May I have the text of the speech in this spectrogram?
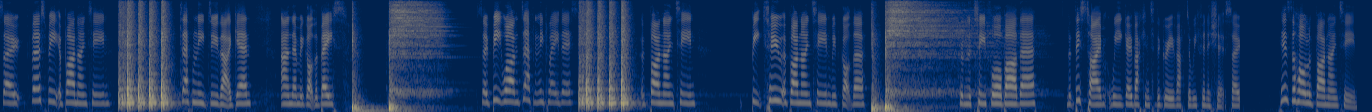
So, first beat of bar 19. Definitely do that again. And then we got the bass. So, beat one, definitely play this of bar 19 beat two of bar 19, we've got the from the 2 4 bar there. But this time we go back into the groove after we finish it. So here's the whole of bar 19.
